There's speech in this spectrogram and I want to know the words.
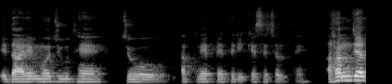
ادارے موجود ہیں جو اپنے اپنے طریقے سے چلتے ہیں۔ ہم جب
